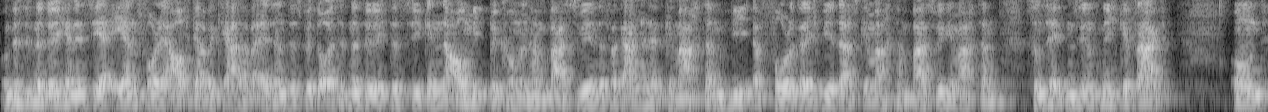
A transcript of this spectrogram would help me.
Und das ist natürlich eine sehr ehrenvolle Aufgabe, klarerweise. Und das bedeutet natürlich, dass sie genau mitbekommen haben, was wir in der Vergangenheit gemacht haben, wie erfolgreich wir das gemacht haben, was wir gemacht haben. Sonst hätten sie uns nicht gefragt. Und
